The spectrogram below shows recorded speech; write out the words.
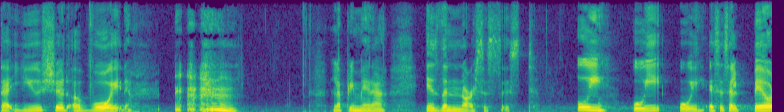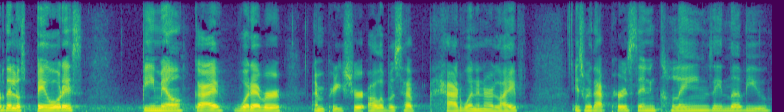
that you should avoid. La primera is the narcissist. Uy, uy, uy. Ese es el peor de los peores. Female, guy, whatever. I'm pretty sure all of us have had one in our life. Is where that person claims they love you.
